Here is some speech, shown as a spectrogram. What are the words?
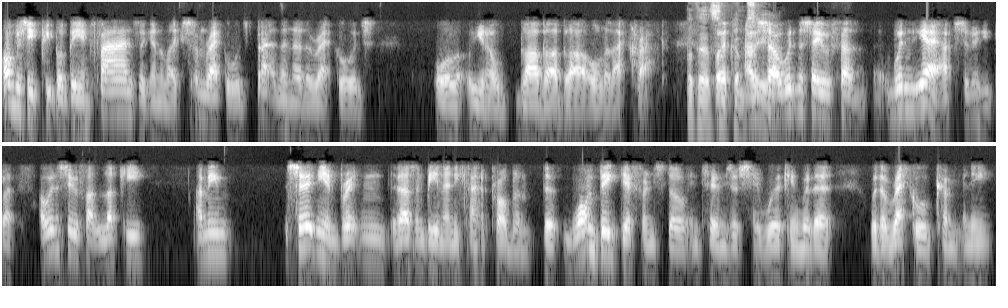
Obviously, people being fans they're going to like some records better than other records, all you know, blah blah blah, all of that crap. But come I, so I wouldn't say we felt wouldn't yeah absolutely, but I wouldn't say we felt lucky. I mean, certainly in Britain it hasn't been any kind of problem. The one big difference though, in terms of say working with a with a record company.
